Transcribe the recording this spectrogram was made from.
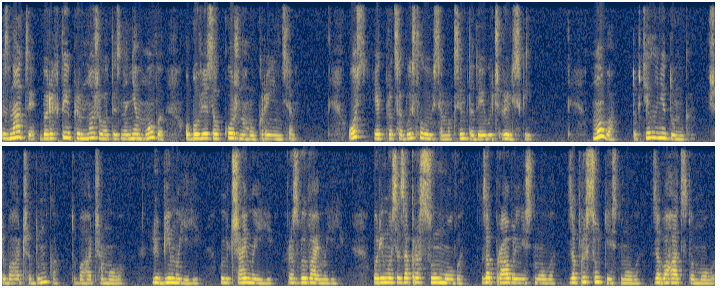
Знати, берегти і примножувати знання мови обов'язок кожного українця. Ось як про це висловився Максим Тадеєвич Рильський. Мова то втілення думки, що багатша думка, то багатша мова. Любімо її, вивчаймо її, розвиваймо її. Борімося за красу мови, за правильність мови, за присутність мови, за багатство мови.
